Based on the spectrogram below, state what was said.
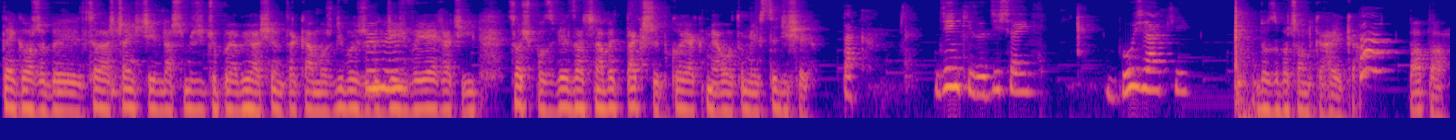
tego, żeby coraz częściej w naszym życiu pojawiła się taka możliwość, żeby Mhm. gdzieś wyjechać i coś pozwiedzać, nawet tak szybko, jak miało to miejsce dzisiaj. Tak. Dzięki za dzisiaj. Buziaki. Do zobaczonka, hejka. Pa, pa.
